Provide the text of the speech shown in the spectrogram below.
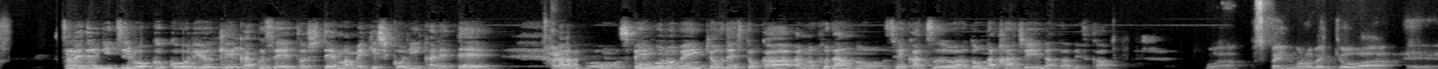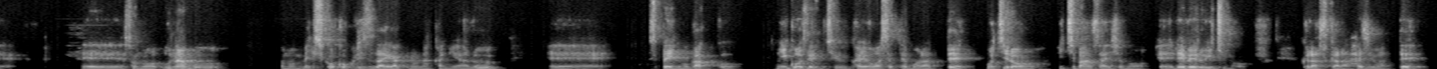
それで日木交流計画生として、まあ、メキシコに行かれて、はい。あの、スペイン語の勉強ですとか、あの、普段の生活はどんな感じだったんですか？はスペイン語の勉強は、えーえーそのウナムそのメキシコ国立大学の中にある、えースペイン語学校に午前中通わせてもらってもちろん一番最初の、えーレベル1のクラスから始まって、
